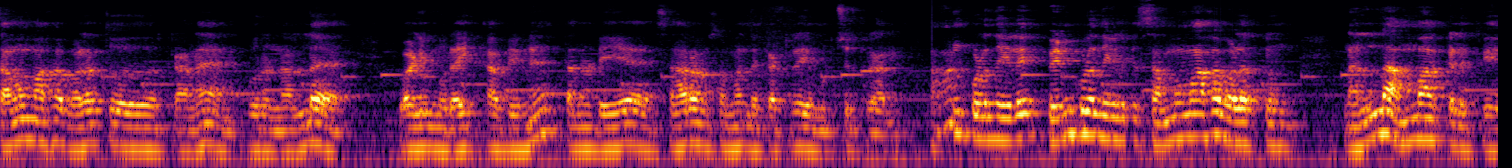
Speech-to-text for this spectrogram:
சமமாக வளர்த்துவதற்கான ஒரு நல்ல வழிமுறை அப்படின்னு தன்னுடைய சாராம்சமாக இந்த கட்டுரையை முடிச்சிருக்கிறாங்க. ஆண் குழந்தைகளை பெண் குழந்தைகளுக்கு சமமாக வளர்க்கும் நல்ல அம்மாக்களுக்கு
